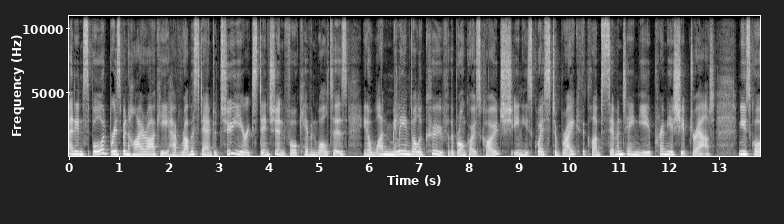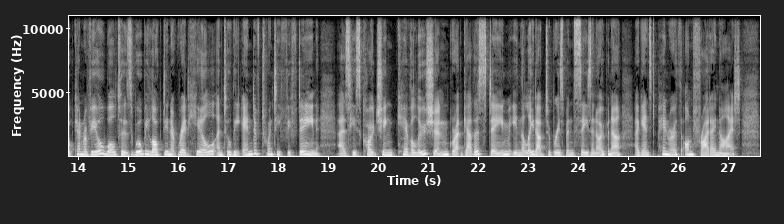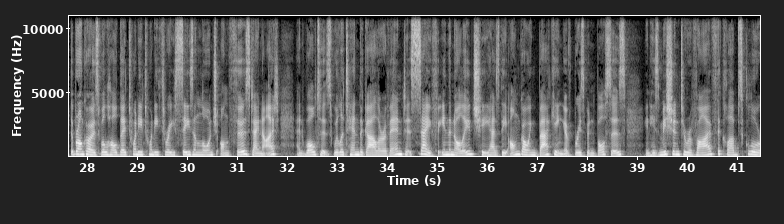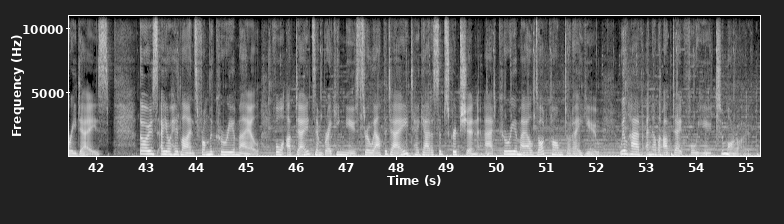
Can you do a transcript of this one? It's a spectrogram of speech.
And in sport, Brisbane Hierarchy have rubber stamped a two year extension for Kevin Walters in a $1 million coup for the Broncos coach in his quest to break the club's 17 year premiership drought. News Corp can reveal Walters will be locked in at Red Hill until the end of 2015 as his coaching Kevolution gathers steam in the lead up to Brisbane's season opener against Penrith on Friday night. The Broncos will hold their 2023 season launch on Thursday night, and Walters will attend the gala event safe in the knowledge he has the ongoing backing of Brisbane bosses in his mission to revive the club's glory days. Those are your headlines from the Courier Mail. For updates and breaking news throughout the day, take out a subscription at couriermail.com.au. We'll have another update for you tomorrow.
